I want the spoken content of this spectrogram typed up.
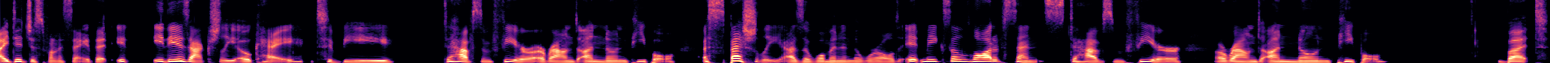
I did just want to say that it it is actually okay to be to have some fear around unknown people, especially as a woman in the world. It makes a lot of sense to have some fear around unknown people. But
